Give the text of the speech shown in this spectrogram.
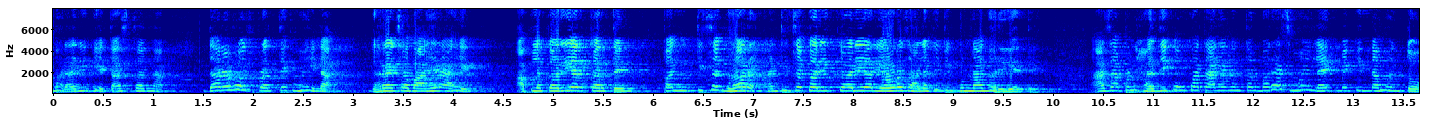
भरारी घेत असताना दररोज प्रत्येक महिला घराच्या बाहेर आहे. आपलं करिअर करते. पण तिचं घर आणि तिचं करि करिअर एवढं झालं की ती पुन्हा घरी येते. आज आपण हळदी कुंकात आल्यानंतर बऱ्याच महिला एकमेकींना म्हणतो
